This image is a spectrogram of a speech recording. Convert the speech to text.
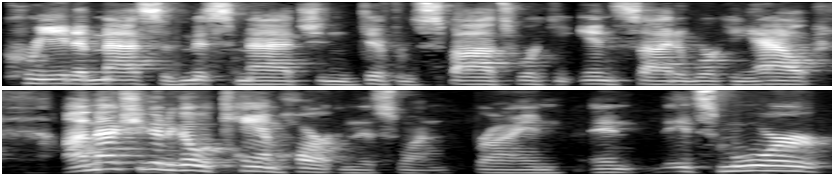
create a massive mismatch in different spots, working inside and working out. I'm actually going to go with Cam Hart in this one, Brian. And it's more,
